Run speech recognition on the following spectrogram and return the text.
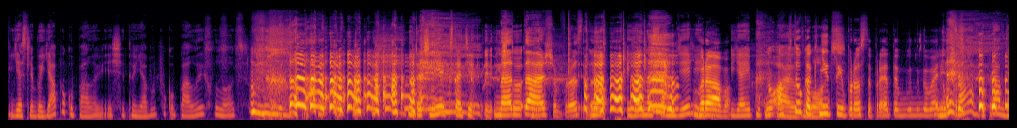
Если бы я покупала вещи, то я бы покупала их в Лотс. Ну, точнее, кстати, э, что- Наташа просто. ну, я на самом деле, Браво. я и Ну, покупаю а кто, как не ты, просто про это будет говорить? Ну, правда, правда.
